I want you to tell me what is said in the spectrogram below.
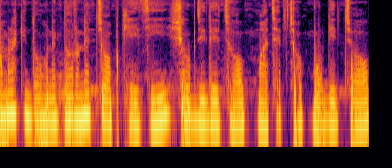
আমরা কিন্তু অনেক ধরনের চপ খেয়েছি, সবজি দিয়ে চপ, মাছের চপ, মুরগির চপ,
